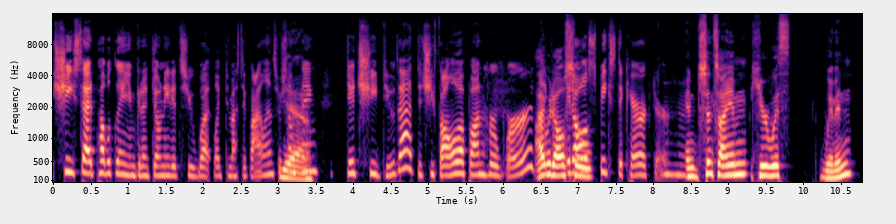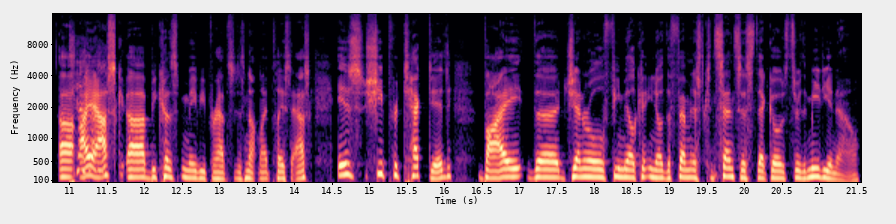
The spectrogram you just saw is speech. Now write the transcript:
she said publicly, I'm going to donate it to what, like domestic violence or Yeah. something. Did she do that? Did she follow up on her word? I would Like, It all speaks to character. And since I am here with women, uh, I ask uh, because maybe perhaps it is not my place to ask: Is she protected by the general female, you know, the feminist consensus that goes through the media now?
